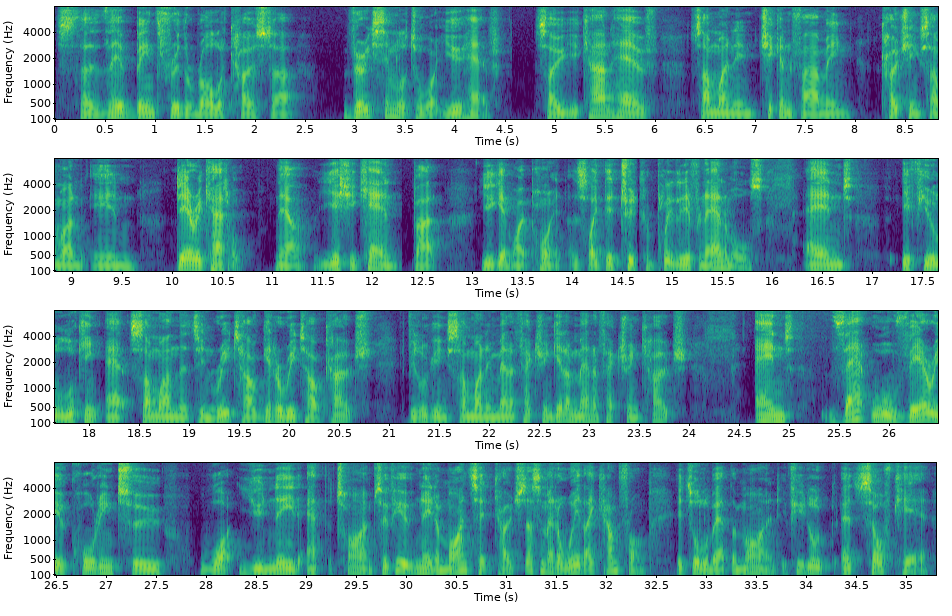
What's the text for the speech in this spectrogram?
So they've been through the roller coaster very similar to what you have. So you can't have someone in chicken farming coaching someone in dairy cattle. Now, yes, you can, but you get my point. It's like they're two completely different animals. And if you're looking at someone that's in retail, get a retail coach. If you're looking at someone in manufacturing, get a manufacturing coach. And that will vary according to what you need at the time. So if you need a mindset coach, it doesn't matter where they come from. It's all about the mind. If you look at self-care,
